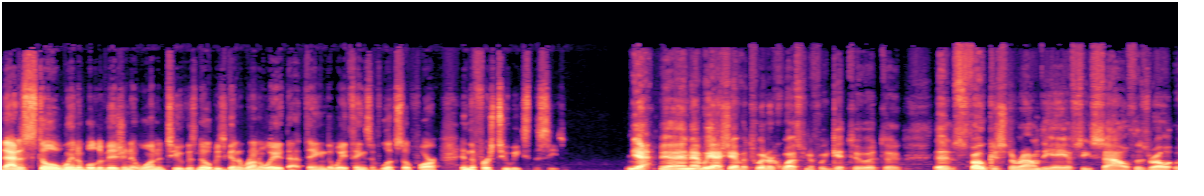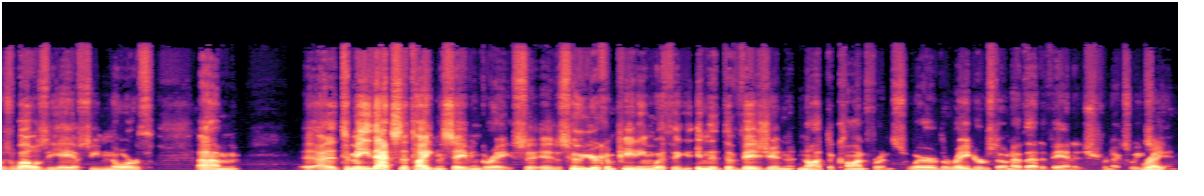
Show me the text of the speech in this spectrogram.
that is still a winnable division at one and two because nobody's going to run away with that thing the way things have looked so far in the first two weeks of the season. Yeah, yeah, and we actually have a Twitter question if we get to it. To, it's focused around the AFC South as well as well as the AFC North. Um, uh, to me, that's the Titan saving grace is who you're competing with in the division, not the conference, where the Raiders don't have that advantage for next week's right. game.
